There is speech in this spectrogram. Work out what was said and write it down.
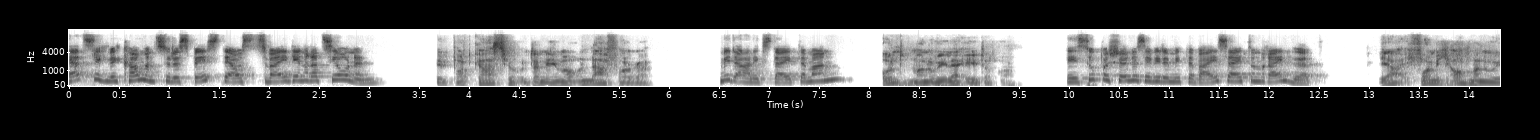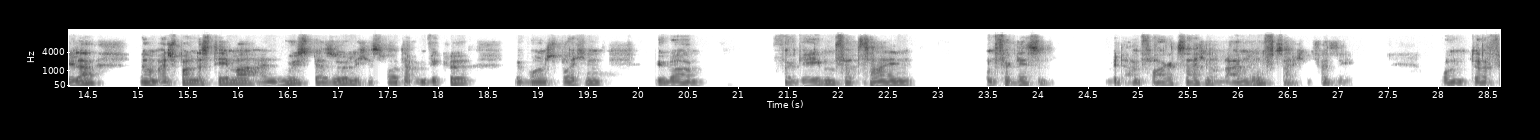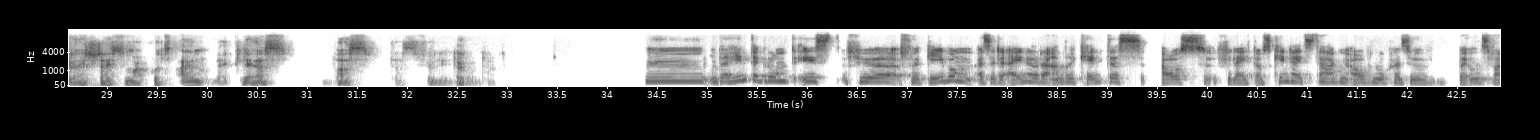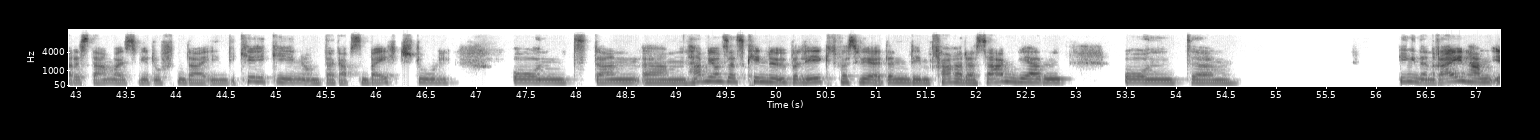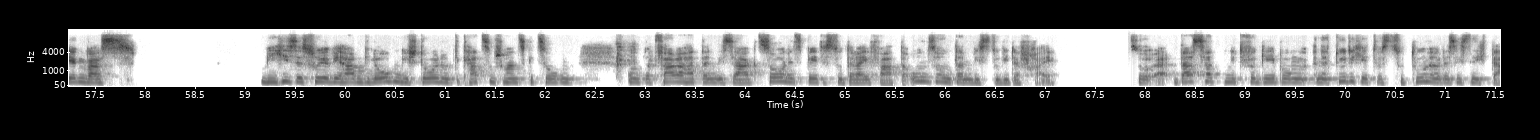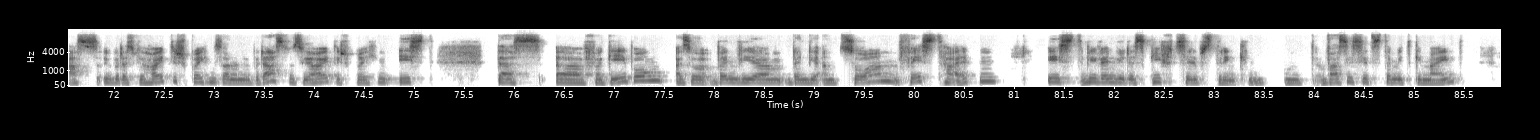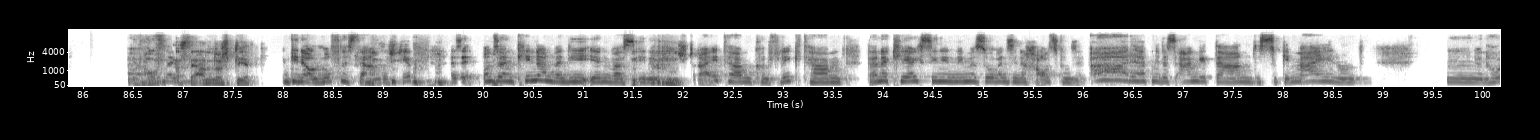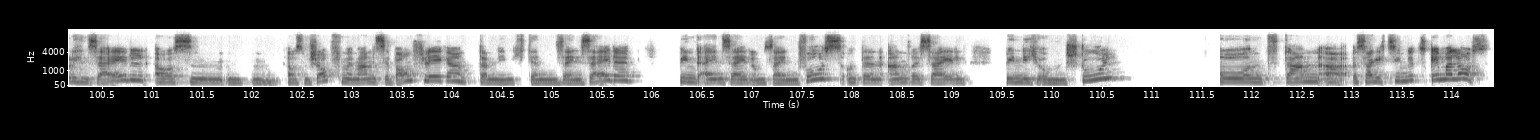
herzlich willkommen zu Das Beste aus zwei Generationen. Dem Podcast für Unternehmer und Nachfolger. Mit Alex Deitermann. Und Manuela Ederer. Hey, super schön, dass ihr wieder mit dabei seid und reinhört. Ja, ich freue mich auch, Manuela. Wir haben ein spannendes Thema, ein höchst persönliches heute am Wickel. Wir wollen sprechen über Vergeben, Verzeihen und Vergessen mit einem Fragezeichen und einem Rufzeichen versehen. Und äh, vielleicht steigst du mal kurz ein und erklärst, was das für einen Hintergrund hat. Mm, der Hintergrund ist für Vergebung, also der eine oder andere kennt das aus, vielleicht aus Kindheitstagen auch noch. Also bei uns war das damals, wir durften da in die Kirche gehen und da gab es einen Beichtstuhl. Und dann ähm, haben wir uns als Kinder überlegt, was wir dann dem Pfarrer da sagen werden. Und ähm, gingen dann rein, haben irgendwas, wie hieß es früher, wir haben gelogen, gestohlen und die Katzenschwanz gezogen. Und der Pfarrer hat dann gesagt, so, und jetzt betest du drei Vater unser und dann bist du wieder frei. So, äh, das hat mit Vergebung natürlich etwas zu tun, aber das ist nicht das, über das wir heute sprechen, sondern über das, was wir heute sprechen, ist, dass äh, Vergebung, also wenn wir, wenn wir an Zorn festhalten, ist wie wenn wir das Gift selbst trinken. Und was ist jetzt damit gemeint? Und äh, hoffen, dass der andere stirbt. Genau, und hoffen, dass der andere stirbt. Also unseren Kindern, wenn die irgendwas, einen Streit haben, Konflikt haben, dann erkläre ich es ihnen immer so, wenn sie nach Hause kommen, sagen, ah, der hat mir das angetan und das ist so gemein und mh, mm, dann hole ich ein Seil aus dem, aus dem Schopf. Mein Mann ist ja Baumpfleger und dann nehme ich dann seine Seide, binde ein Seil um seinen Fuß und dann andere Seil binde ich um einen Stuhl und dann äh, sage ich zu ihm, jetzt geh mal los.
